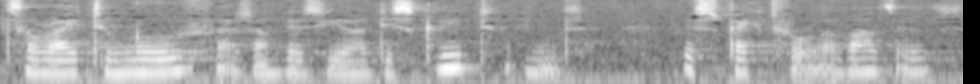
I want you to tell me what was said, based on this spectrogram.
It's all right to move as long as you are discreet and respectful of others.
